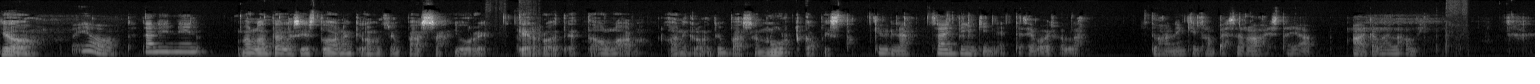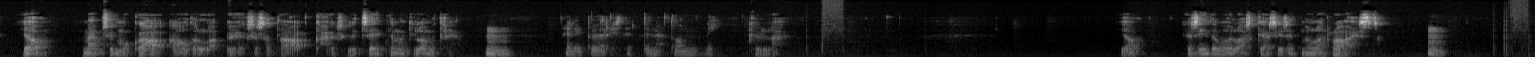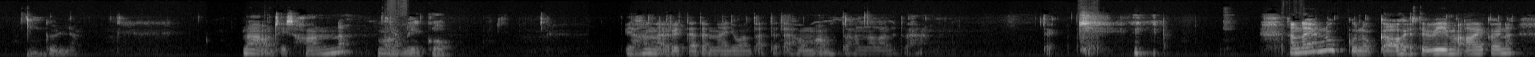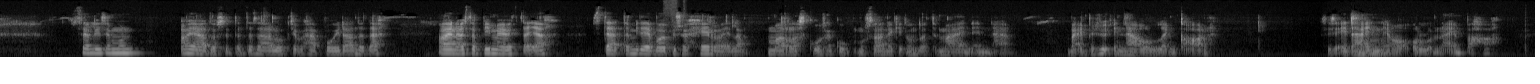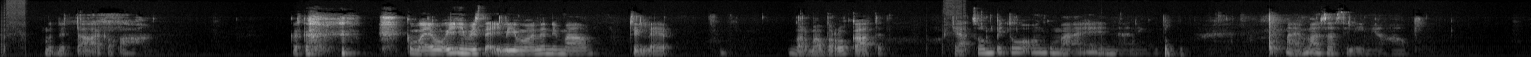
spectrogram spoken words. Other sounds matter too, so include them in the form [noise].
Joo, Joo, tota niin, niin me ollaan täällä siis tuhannen kilometrin päässä. Juuri kerroit, että ollaan kilometrin päässä Nordkapista. kyllä. Sain vinkin, että se voisi olla tuhannen kilsan päässä Raahesta ja aika lailla oli. Joo, Mapsin mukaan autolla 987 kilometriä. Mm. Eli pyöristettynä tonni. Kyllä. Joo, ja siitä voi laskea siis, että me ollaan Raahessa. Mm. Kyllä. Mä oon siis Hanna. Mä Ja- oon Niko. Ja Hanna yrittää tänään juontaa tätä hommaa, mutta Hannalla on nyt vähän tökki. Hanna ei ole nukkunut kauheasti viime aikoina. Se oli se mun ajatus, että tässä aluksi vähän puidaan tätä ainaista pimeyttä ja sitä, että miten voi pysyä herreillä marraskuussa, kun musta ainakin tuntuu, että mä en enää, mä en pysy enää ollenkaan. Siis ei tää Mm. ennen ole ollut näin paha. Mutta nyt tää on aika paha. Koska kun mä joudun ihmisten ilmoille, niin mä oon silleen varmaan porukkaa, että mikä zombi tuo on, kun mä en enää niin kuin, mä en vaan saa silmiä auki.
